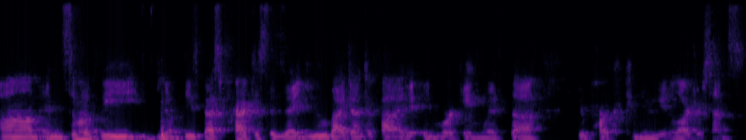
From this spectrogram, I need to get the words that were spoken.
um, and some of the you know these best practices that you've identified in working with uh, your park community in a larger sense.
